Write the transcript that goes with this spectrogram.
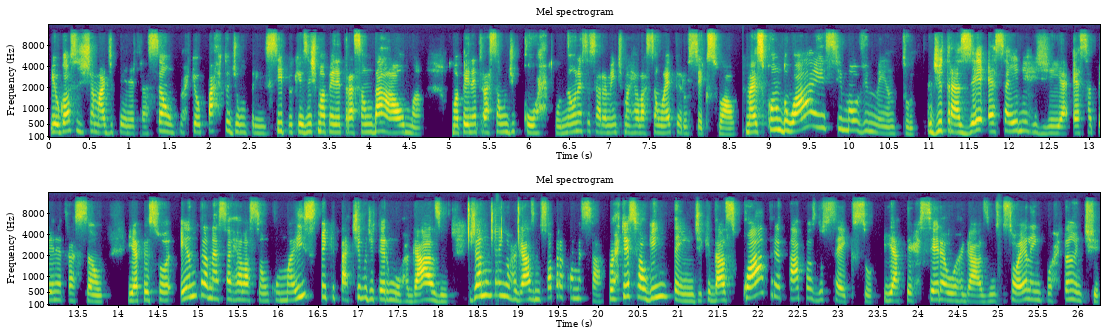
eu gosto de chamar de penetração, porque eu parto de um princípio que existe uma penetração da alma, uma penetração de corpo, não necessariamente uma relação heterossexual. Mas quando há esse movimento de trazer essa energia, essa penetração, e a pessoa entra nessa relação com uma expectativa de ter um orgasmo, já não tem orgasmo só para começar. Porque se alguém entende que das quatro etapas do sexo e a terceira é o orgasmo, só ela é importante,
